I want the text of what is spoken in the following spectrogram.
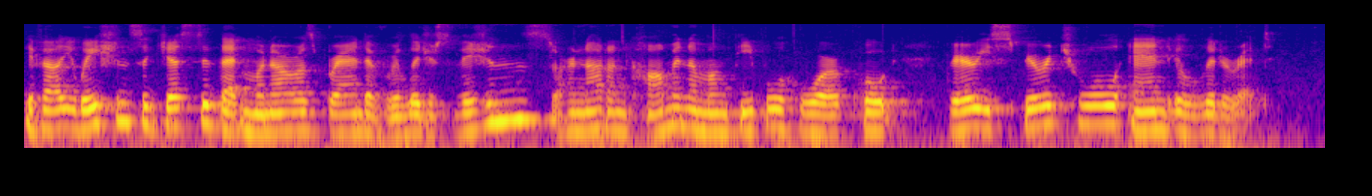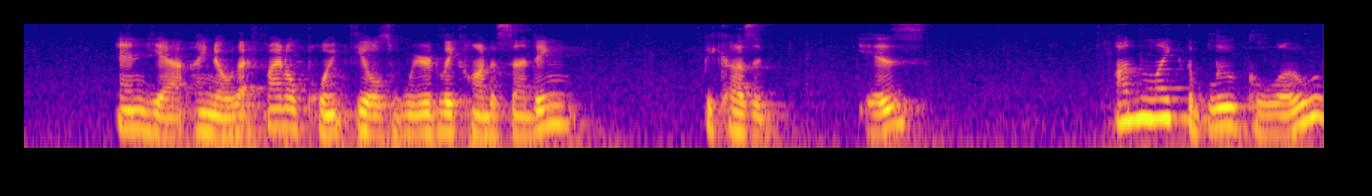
evaluation suggested that Monaro's brand of religious visions are not uncommon among people who are, quote, very spiritual and illiterate. And yeah, I know that final point feels weirdly condescending, because it is. Unlike the blue glow,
